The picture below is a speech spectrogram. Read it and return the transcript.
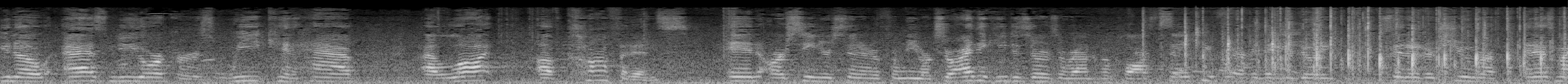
You know, as New Yorkers, we can have a lot of confidence in our senior senator from New York. So I think he deserves a round of applause. Thank you for everything you're doing, Senator Schumer. And as my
